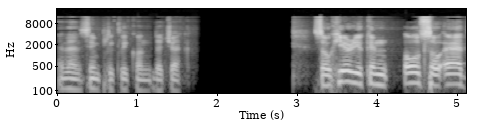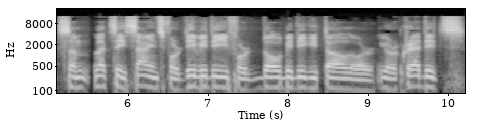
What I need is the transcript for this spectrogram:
And then simply click on the check. So here you can also add some, let's say, signs for DVD, for Dolby Digital, or your credits,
